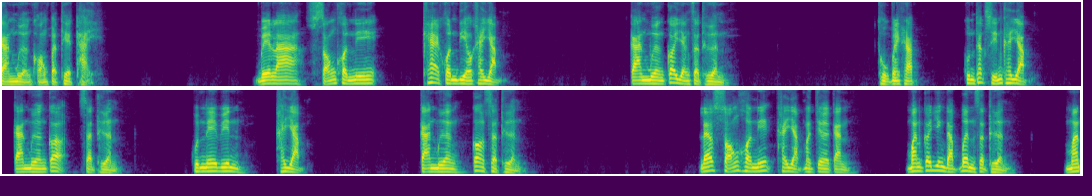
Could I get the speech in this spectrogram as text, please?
การเมืองของประเทศไทย เวลาสองคนนี้ แค่คนเดียวขยับ การเมืองก็ยังสะเทือน ถูกไหมครับ คุณทักษิณขยับ การเมืองก็สะเทือน คุณเนวินขยับ การเมืองก็สะเทือน แล้วสองคนนี้ขยับมาเจอกัน มันก็ยิ่งดับเบิลสะเทือน มัน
